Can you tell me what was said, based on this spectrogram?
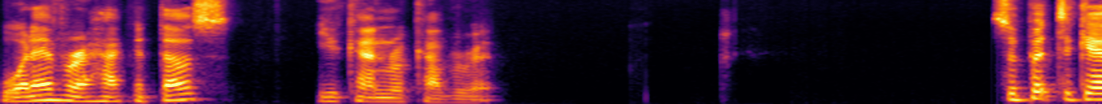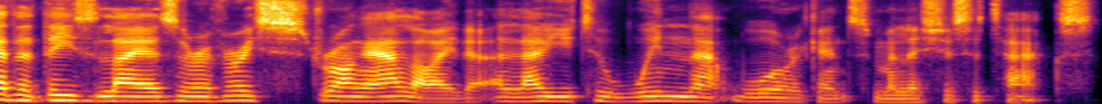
Whatever a hacker does, you can recover it. So put together, these layers are a very strong ally that allow you to win that war against malicious attacks.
